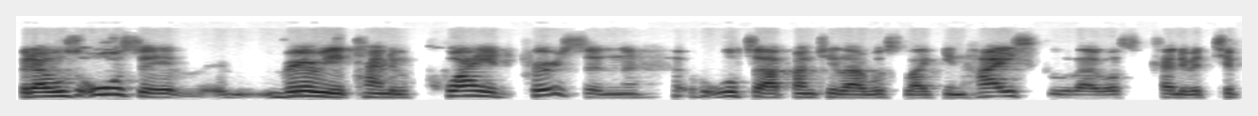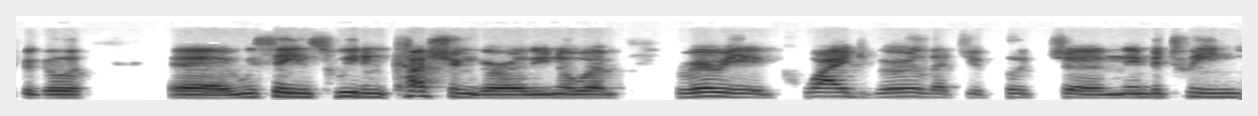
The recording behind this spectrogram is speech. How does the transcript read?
but I was also a very kind of quiet person. Also up until I was like in high school, I was kind of a typical, uh, we say in Sweden, cushion girl. You know, a very quiet girl that you put um, in between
